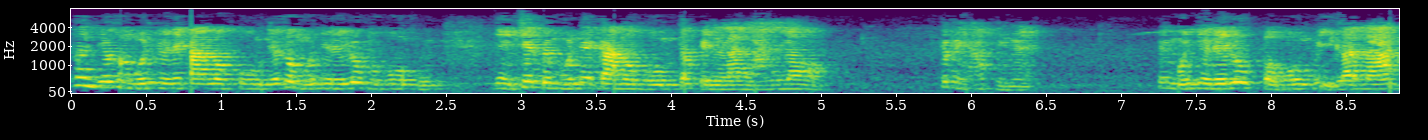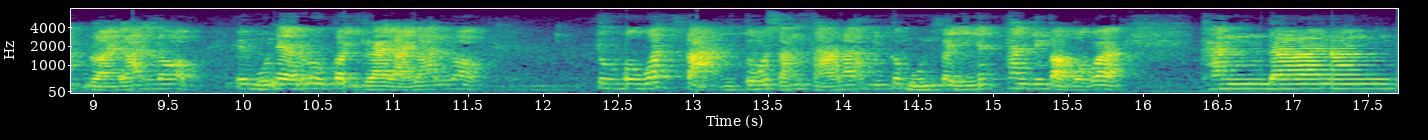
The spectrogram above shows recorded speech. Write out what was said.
ท่านเดี๋ยวก็หมุนอยู่ในการมาภูมิเดี๋ยวก็หมุนอยู่ในรูปภูมิอย่างเช่นเป็นหมุนในการมาภูมิต้องเป็นล้านล้านรอบก็ไม่ทับยังไงเป็นหมุนอยู่ในรูปประภูมิอีกล้านล้านหลายล้านรอบเป็นหมุนในรูปก็อีกหลายหลายล้านรอบตัววัฏฏะตัวสังสาระมันก็หมุนไปอย่างเงี้ยท่านจึงบอกบอกว่า คันดานังป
